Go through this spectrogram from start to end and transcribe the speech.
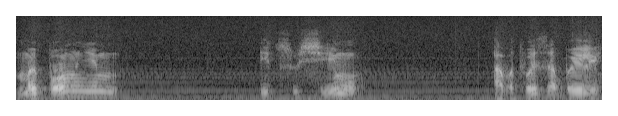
Мы помним и Цусиму. А вот вы забыли,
